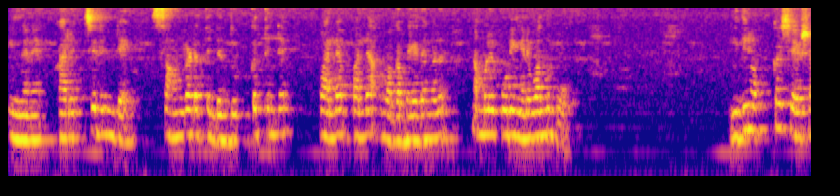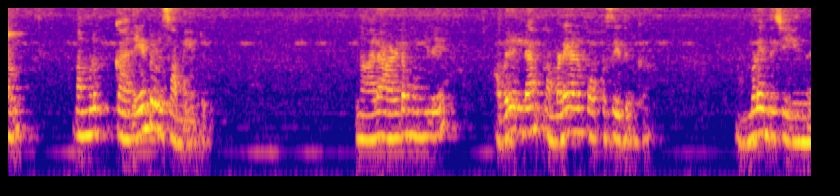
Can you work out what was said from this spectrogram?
ഇങ്ങനെ കരച്ചിലിന്റെ സങ്കടത്തിന്റെ ദുഃഖത്തിന്റെ പല പല വകഭേദങ്ങൾ നമ്മളിൽ കൂടി ഇങ്ങനെ വന്നു പോകും. ഇതിനൊക്കെ ശേഷം നമ്മൾ കരയേണ്ട ഒരു സമയമുണ്ട്. നാലാളുടെ മുന്നിൽ അവരെല്ലാം നമ്മളെയാണ് ഫോക്കസ് ചെയ്ത് നിൽക്കുക നമ്മളെന്ത് ചെയ്യുന്നു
